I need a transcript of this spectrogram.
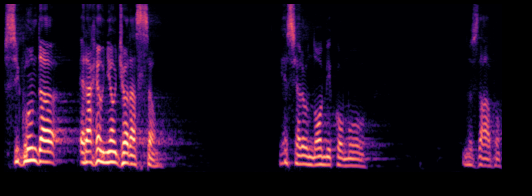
Segunda era a reunião de oração. Esse era o nome como nos davam.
